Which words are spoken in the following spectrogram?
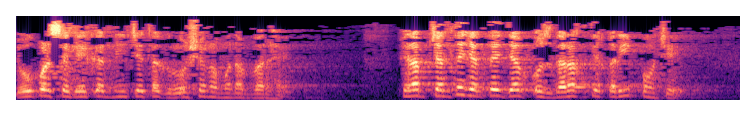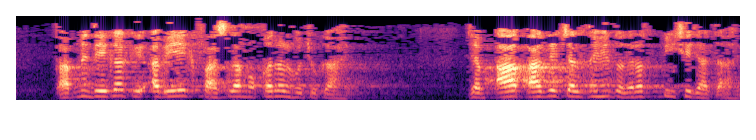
جو اوپر سے لے کر نیچے تک روشن و منور ہے۔ پھر اب چلتے چلتے جب اس درخت کے قریب پہنچے تو آپ نے دیکھا کہ اب ایک فاصلہ مقرر ہو چکا ہے۔ جب آپ آگے چلتے ہیں تو درخت پیچھے جاتا ہے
